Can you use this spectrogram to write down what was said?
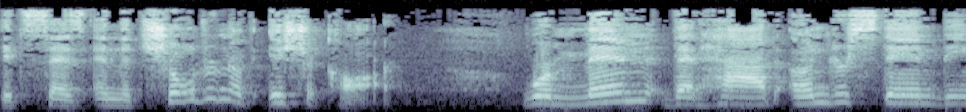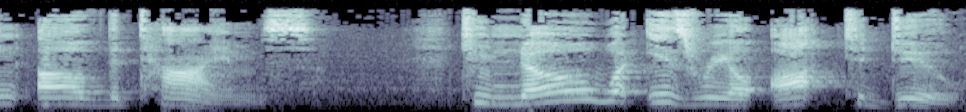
it says, "And the children of Issachar were men that had understanding of the times, to know what Israel ought to do.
